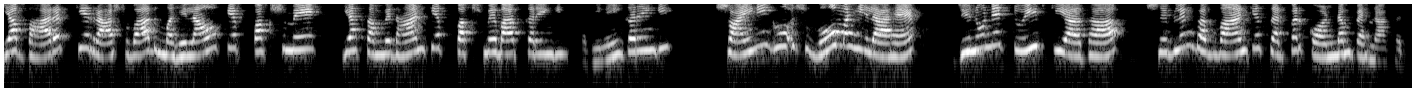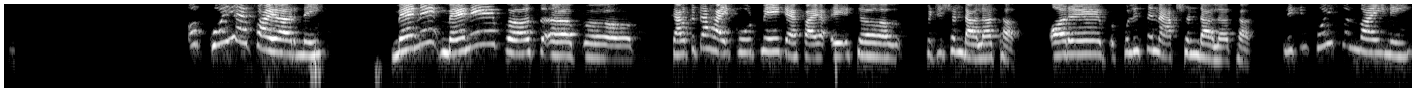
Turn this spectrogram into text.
या भारत के राष्ट्रवाद महिलाओं के पक्ष में या संविधान के पक्ष में बात करेंगी? कभी नहीं करेंगी। शाइनी घोष वो महिला है जिन्होंने ट्वीट किया था शिवलिंग भगवान के सर पर कॉन्डम पहना करके और कोई एफआईआर नहीं। मैंने मैंने कलकत्ता हाई कोर्ट में एक एफ़ एक पिटिशन डाला था और पुलिस ने एक्शन डाला था। लेकिन कोई सुनवाई नहीं।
